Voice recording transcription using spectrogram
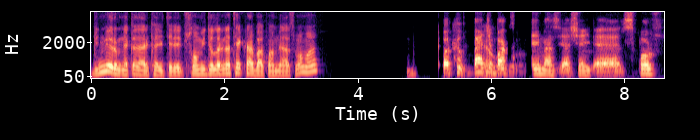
bilmiyorum ne kadar kaliteli. Son videolarına tekrar bakmam lazım ama bakıl bence ya, bak değmez ya. Şey e, spor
